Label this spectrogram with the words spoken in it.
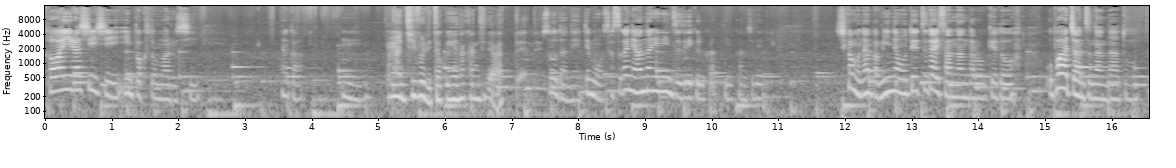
可愛らしいしインパクトもあるしまあジブリ特有な感じではあったよね。そうだね。でもさすがにあんなに人数出てくるかっていう感じで。しかもなんかみんなお手伝いさんなんだろうけどおばあちゃん図なんだと思って。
